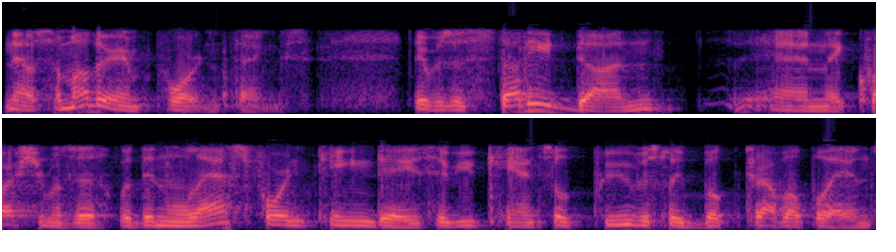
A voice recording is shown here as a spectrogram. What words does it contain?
Now, some other important things. There was a study done and the question was uh, within the last 14 days, have you canceled previously booked travel plans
